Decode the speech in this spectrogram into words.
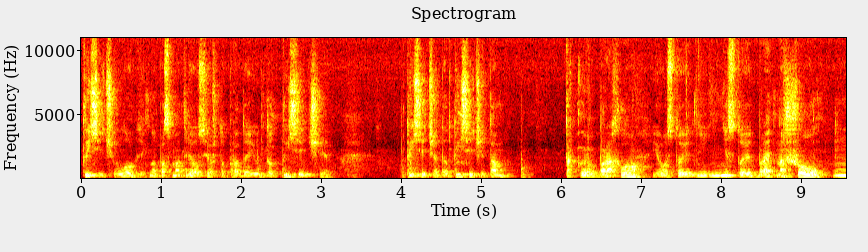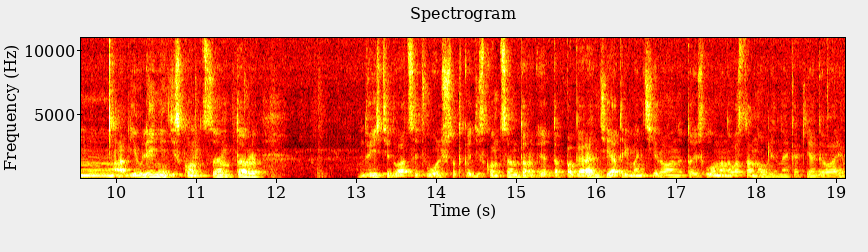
тысячи лобзик, но посмотрел все, что продают до тысячи, тысяча до тысячи, там такое барахло, его стоит, не, не стоит брать. Нашел объявление дисконт-центр 220 вольт. Что такое дисконт-центр? Это по гарантии отремонтировано, то есть ломано восстановленное, как я говорил.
